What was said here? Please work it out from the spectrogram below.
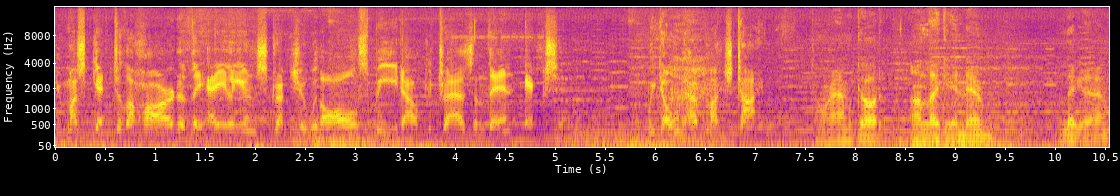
You must get to the heart of the alien structure with all speed, Alcatraz, and then exit. We don't have much time. Alright, I'm God. I'll leg it in there leg it out.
